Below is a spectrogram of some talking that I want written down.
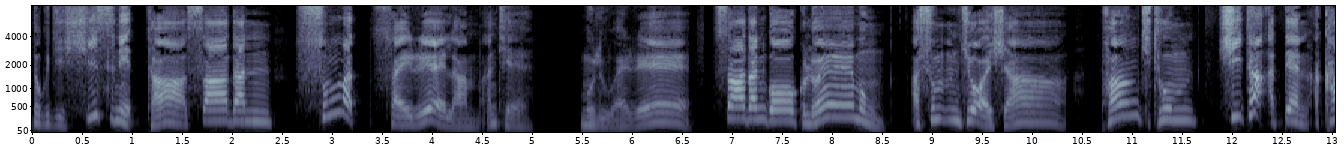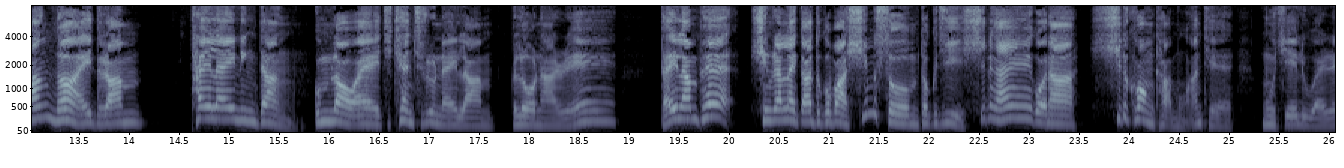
ตกจิชิสนิดทาซาดัน สมมัดไซเรไอลามอันเทมูลูไอเรซาดันโกกลวยมุงอสุมจ่อไอชาพังจิทุมชีทาอเตนอคังง่ายดรัมไทไลนิงดัง กุมเลาไอจิเทนชรุไนลามกลนาเรไดลัมเพชิงรันไลกาตุกบาชิมสมตกจีชิดไงโกนาชิดข้องทามุอันเทมูเจลูไอเร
